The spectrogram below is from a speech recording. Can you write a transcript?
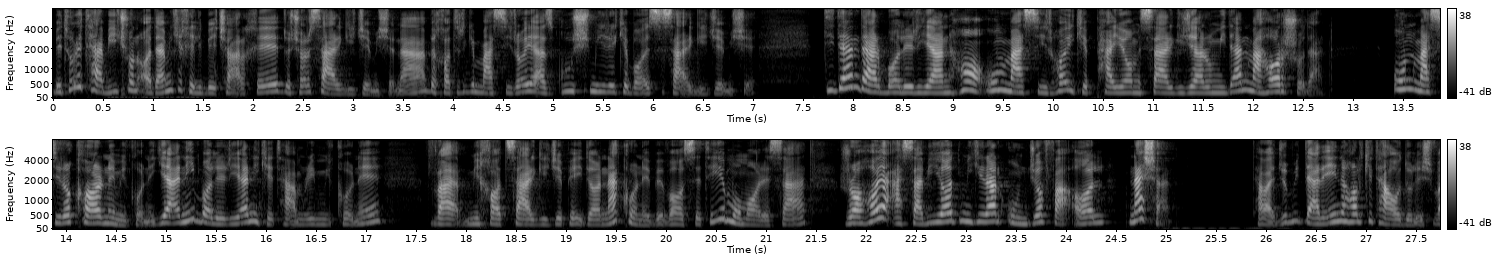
به طور طبیعی چون آدمی که خیلی بچرخه دچار سرگیجه میشه نه؟ به خاطر اینکه مسیرهای از گوش میره که باعث سرگیجه میشه. دیدن در بالرین ها اون مسیرهایی که پیام سرگیجه رو میدن مهار شدن. اون مسیرها کار نمی‌کنه. یعنی بالرینی که تمرین می‌کنه و می‌خواد سرگیجه پیدا نکنه به واسطه ممارست راه های عصبی یاد می‌گیرن اونجا فعال نشن. توجه می در این حال که تعادلش و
